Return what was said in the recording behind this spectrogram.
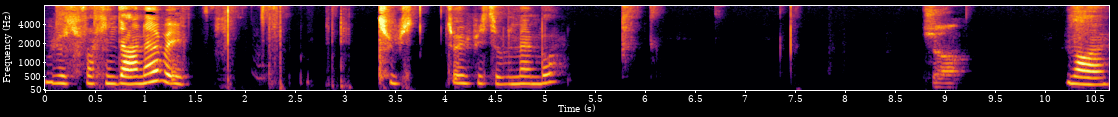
I'm just fucking down there, but you- too stupid to remember. Shut. No.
